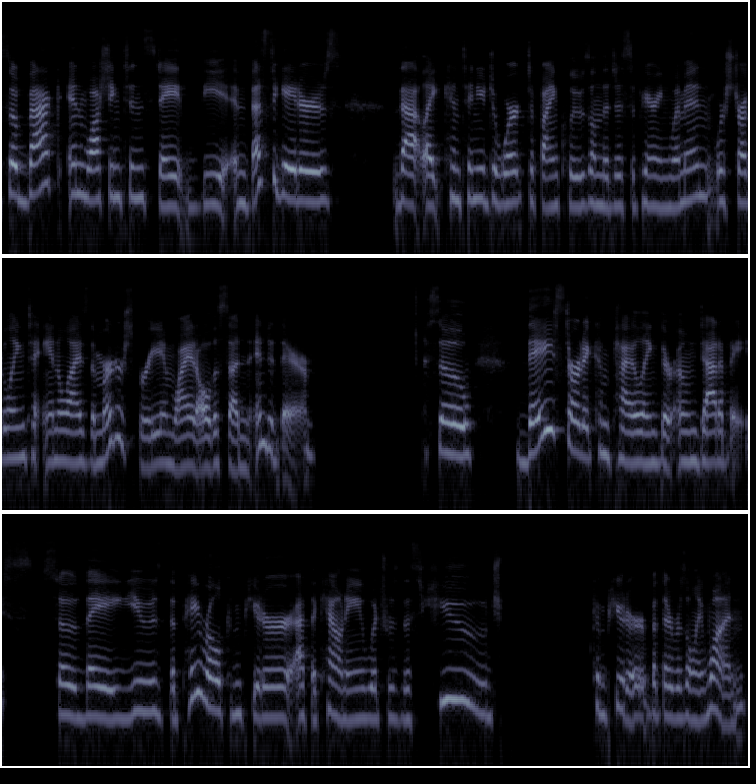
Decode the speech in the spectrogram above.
So back in Washington state, the investigators that like continued to work to find clues on the disappearing women were struggling to analyze the murder spree and why it all of a sudden ended there. So they started compiling their own database. So they used the payroll computer at the county, which was this huge computer, but there was only one.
